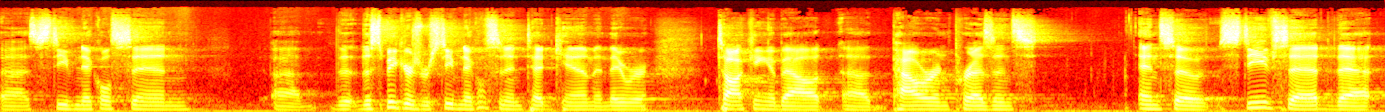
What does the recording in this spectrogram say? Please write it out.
uh, Steve Nicholson, uh, the, the speakers were Steve Nicholson and Ted Kim, and they were talking about uh, power and presence. And so Steve said that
